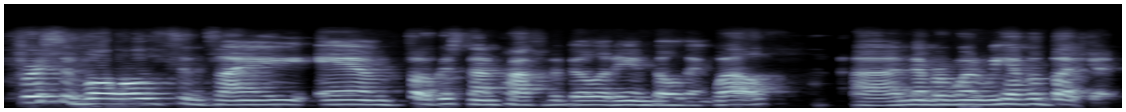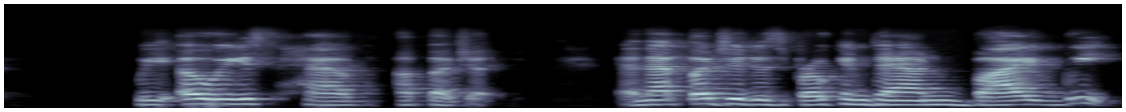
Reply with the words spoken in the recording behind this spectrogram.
First of all, since I am focused on profitability and building wealth, uh, number one, we have a budget. We always have a budget, and that budget is broken down by week.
